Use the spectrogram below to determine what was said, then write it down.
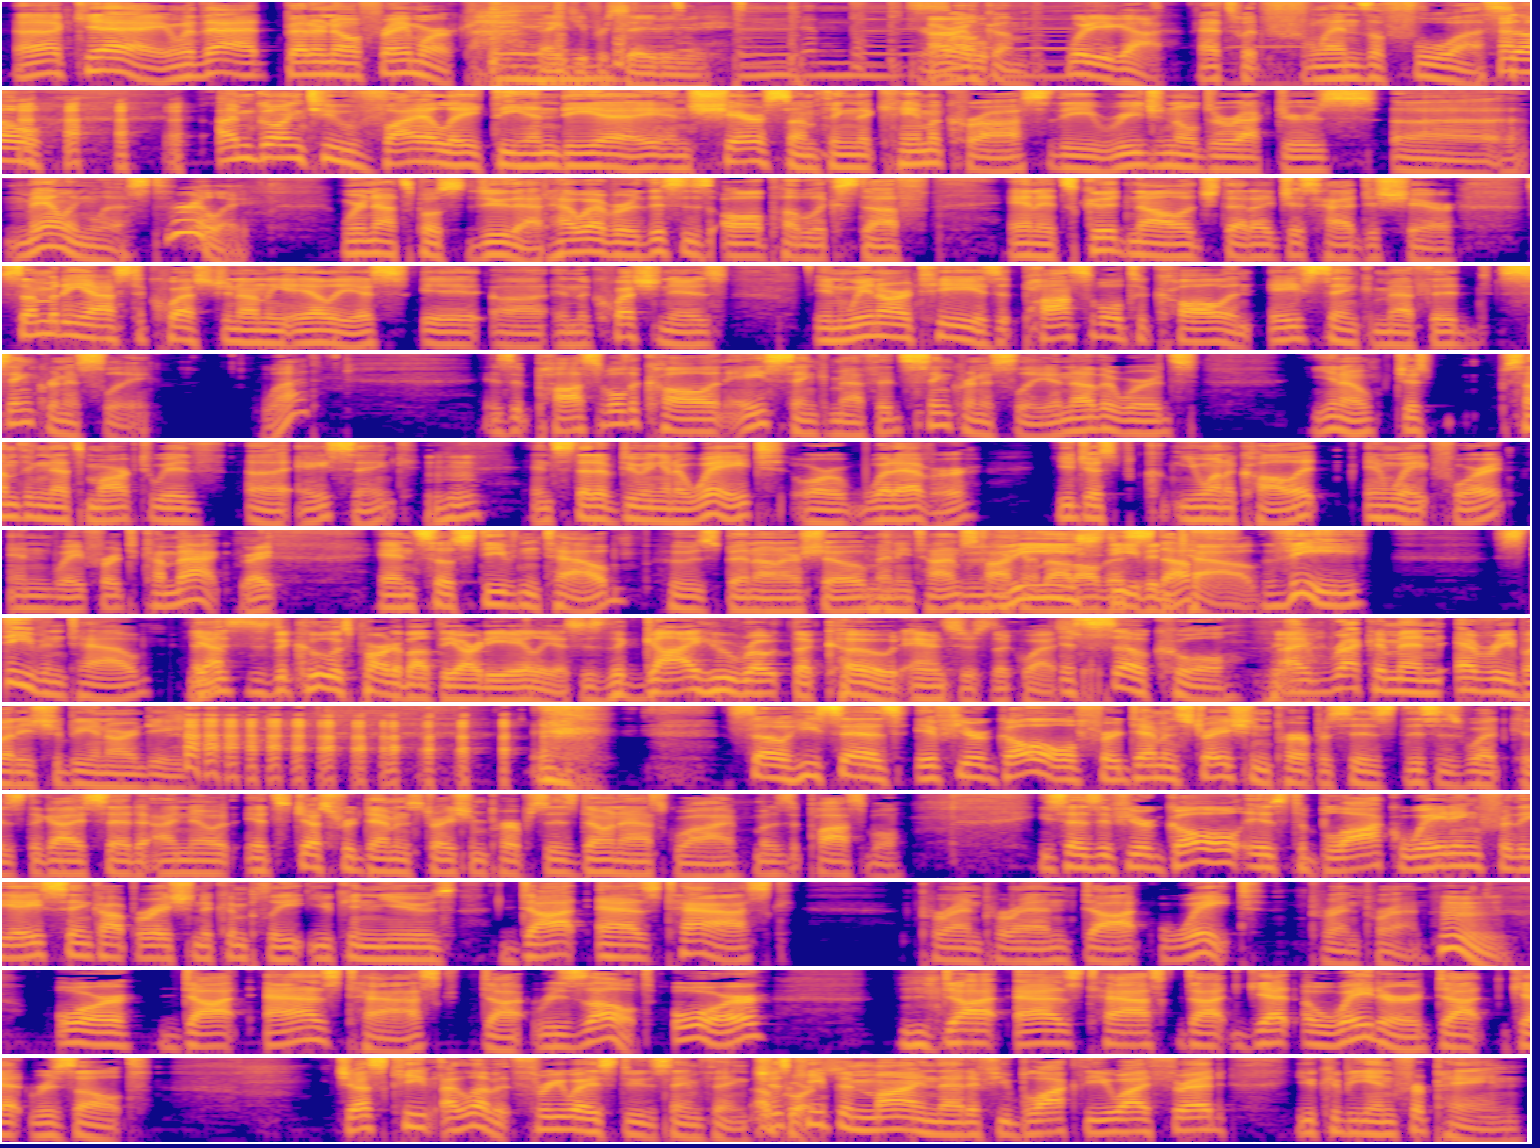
Okay, with that, better know framework. Thank you for saving me. You're All right, welcome. What do you got? That's what friends are for. So, I'm going to violate the NDA and share something that came across the regional director's uh, mailing list. Really? We're not supposed to do that. However, this is all public stuff and it's good knowledge that I just had to share. Somebody asked a question on the alias, it, uh, and the question is, in WinRT, is it possible to call an async method synchronously? What? Is it possible to call an async method synchronously? In other words, you know, just something that's marked with uh, async Mm-hmm. instead of doing an await or whatever. You just you want to call it and wait for it and wait for it to come back. Right. And so Stephen Toub, who's been on our show many times talking The about all this Stephen stuff, Toub. the Stephen Toub. And Yep. this is the coolest part about the RD alias is the guy who wrote the code answers the question. It's so cool. I recommend everybody should be an RD. so he says, if your goal for demonstration purposes, this is what, because the guy said, I know it's just for demonstration purposes. Don't ask why, but is it possible? He says, if your goal is to block waiting for the async operation to complete, you can use dot as task, paren paren, dot wait, paren paren. Hmm. Or dot as task dot result. Or dot as task dot get a waiter dot get result. Just keep, I love it. Three ways to do the same thing. Just course. keep in mind that if you block the UI thread, you could be in for pain.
